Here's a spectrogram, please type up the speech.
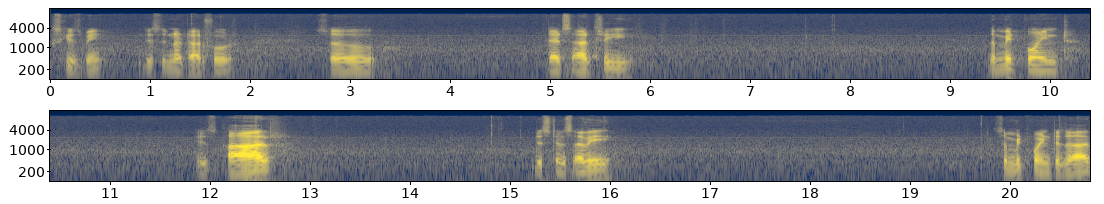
excuse me this is not R 4. So, that is R 3 the midpoint is R distance away. So, midpoint is R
